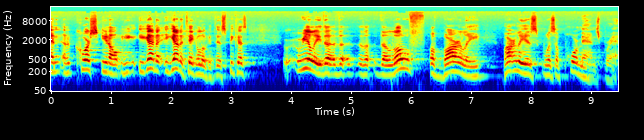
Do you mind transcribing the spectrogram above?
and, and of course, you know, you, you gotta you gotta take a look at this because really the, the, the, the loaf of barley, barley is, was a poor man's bread.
